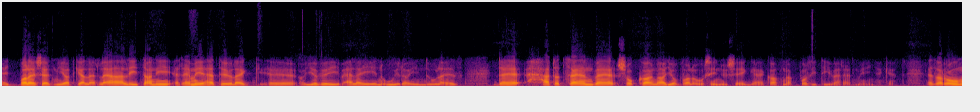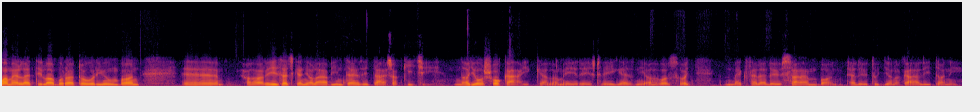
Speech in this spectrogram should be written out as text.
egy baleset miatt kellett leállítani, remélhetőleg a jövő év elején újraindul ez, de hát a CERN-be sokkal nagyobb valószínűséggel kapnak pozitív eredményeket. Ez a Róma melletti laboratóriumban a részecskenyaláb intenzitása kicsi. Nagyon sokáig kell a mérést végezni ahhoz, hogy megfelelő számban elő tudjanak állítani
